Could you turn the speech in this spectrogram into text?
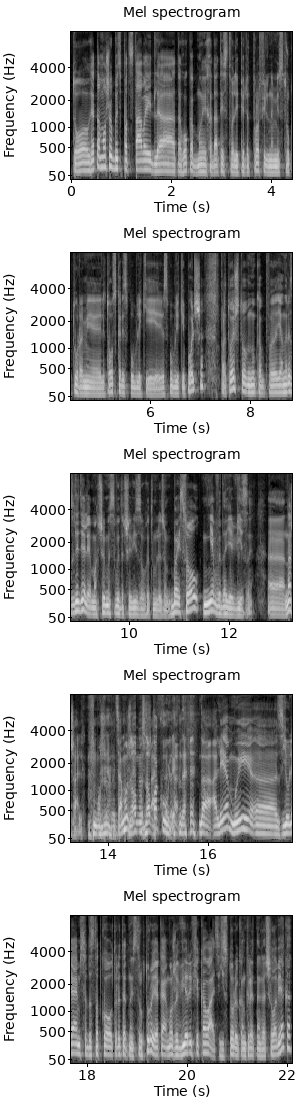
то гэта можа быць падставай для того каб мы хадатайствовали перед профільнымі структурамі літоўскай Республікі Республікі Польша про тое что ну каб яны разглядзелі магчымасць выдачы візаў гэтым людзям. Байсол не выдае візы. Э, на жаль может быть а можа но, но пакуль да. да але мы э, з'яўляемся дастаткова аўтарытэтнай структуры якая можа верыфікаваць гісторыю конкретнага чалавека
